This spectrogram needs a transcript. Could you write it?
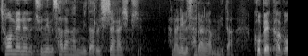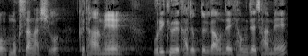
처음에는 주님 사랑합니다를 시작하십시오. 하나님 사랑합니다. 고백하고 묵상하시고 그 다음에 우리 교회 가족들 가운데 형제 자매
